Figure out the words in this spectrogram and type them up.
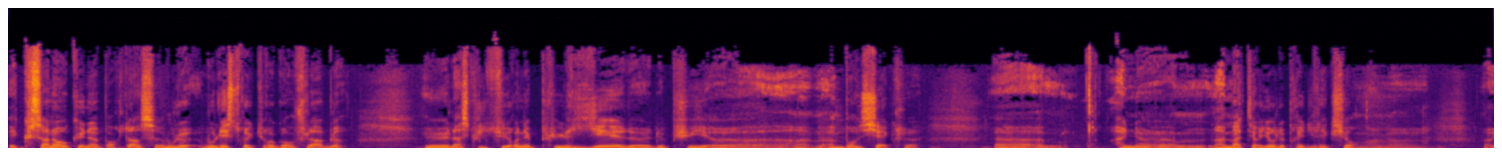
et que ça n'a aucune importance, ou, les structures gonflables, la sculpture n'est plus liée depuis un, bon siècle à, un matériau de prédilection. Hein. Euh,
